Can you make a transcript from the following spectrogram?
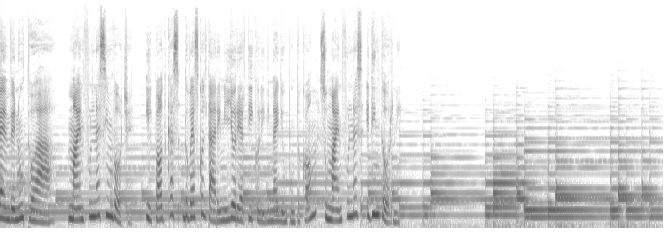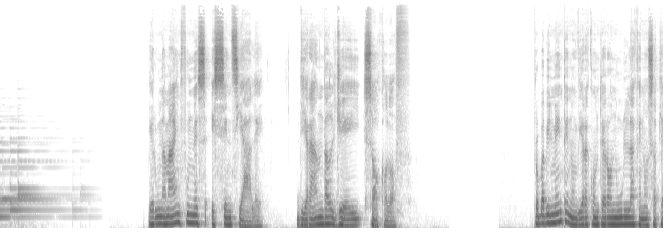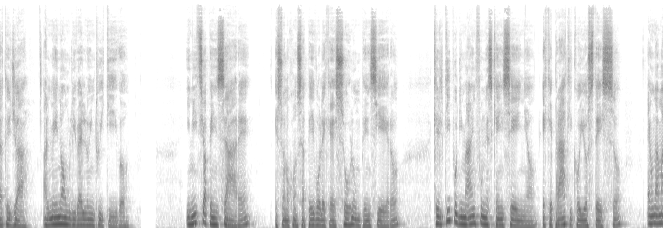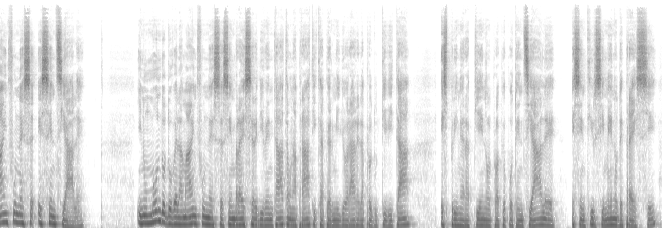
Benvenuto a Mindfulness in Voce, il podcast dove ascoltare i migliori articoli di medium.com su mindfulness e dintorni. Per una mindfulness essenziale di Randall J. Sokolov. Probabilmente non vi racconterò nulla che non sappiate già, almeno a un livello intuitivo inizio a pensare, e sono consapevole che è solo un pensiero, che il tipo di mindfulness che insegno e che pratico io stesso è una mindfulness essenziale. In un mondo dove la mindfulness sembra essere diventata una pratica per migliorare la produttività, esprimere appieno il proprio potenziale e sentirsi meno depressi,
